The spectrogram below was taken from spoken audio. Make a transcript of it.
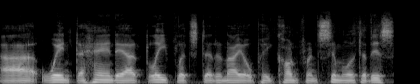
uh, went to hand out leaflets at an ALP conference similar to this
